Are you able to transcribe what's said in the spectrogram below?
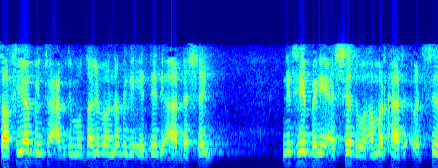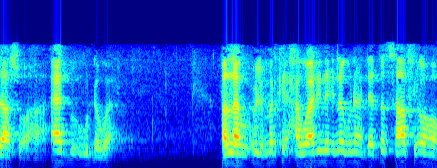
Safiya bintu cabdimudalib oo nabiga eedadii aa dhashay nin reer bani asad u ahaa markaa sidaasu ahaa. Aada buu ugu dhowaa. Allah wuxuu li markay xawaarina inaguna hadee dad saafi aho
